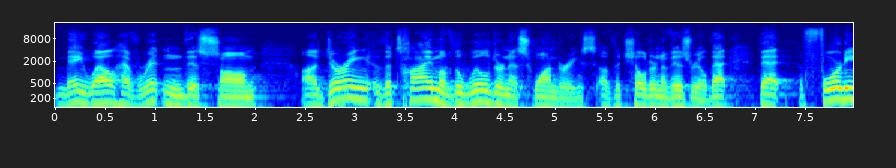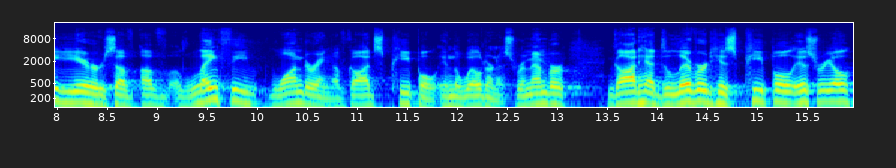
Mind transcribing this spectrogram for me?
may well have written this psalm uh, during the time of the wilderness wanderings of the children of Israel, that, that 40 years of, of lengthy wandering of God's people in the wilderness. Remember, God had delivered his people, Israel,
